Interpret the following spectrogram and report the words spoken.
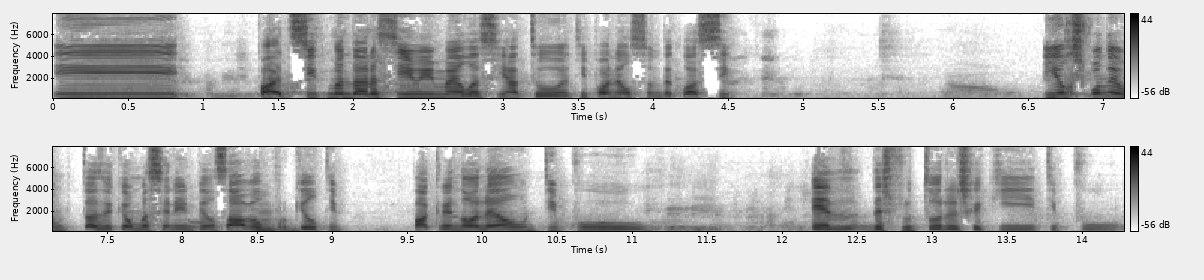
e pá, decido mandar assim um e-mail assim à toa, tipo ao Nelson da Classic. E ele respondeu-me, estás a ver que é uma cena impensável, porque ele, tipo, pá, querendo ou não, tipo, é das produtoras que aqui, tipo,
